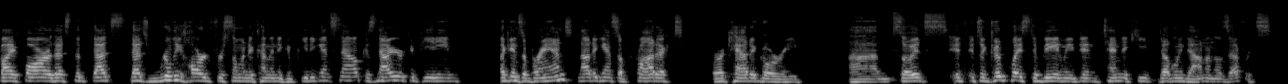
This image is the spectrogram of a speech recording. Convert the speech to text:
by far that's the that's that's really hard for someone to come in and compete against now because now you're competing against a brand not against a product or a category um, so it's it, it's a good place to be, and we intend to keep doubling down on those efforts.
